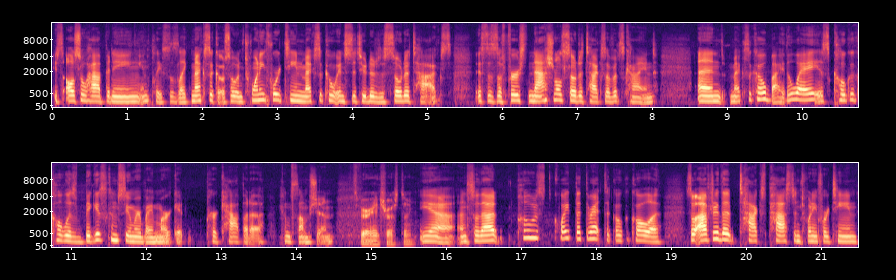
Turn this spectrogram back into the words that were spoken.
It's also happening in places like Mexico. So in 2014, Mexico instituted a soda tax. This is the first national soda tax of its kind. And Mexico, by the way, is Coca Cola's biggest consumer by market per capita consumption. It's very interesting. Yeah, and so that posed quite the threat to Coca Cola. So after the tax passed in 2014,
